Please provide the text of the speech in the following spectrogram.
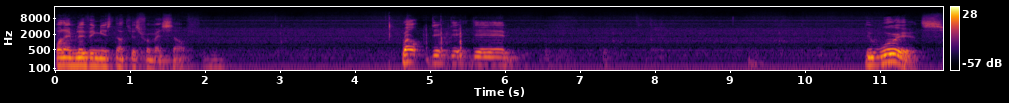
what I'm living is not just for myself. Well, the, the, the, the words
